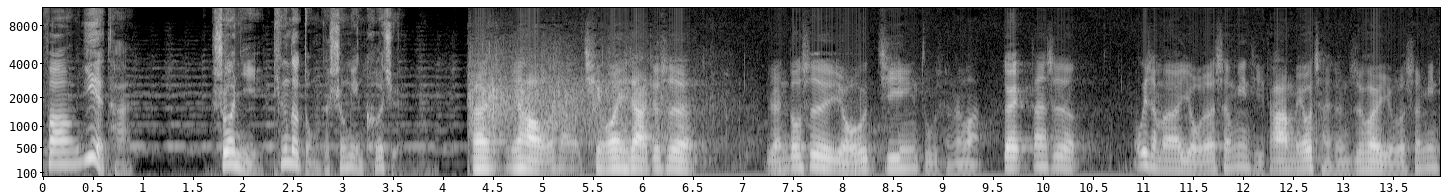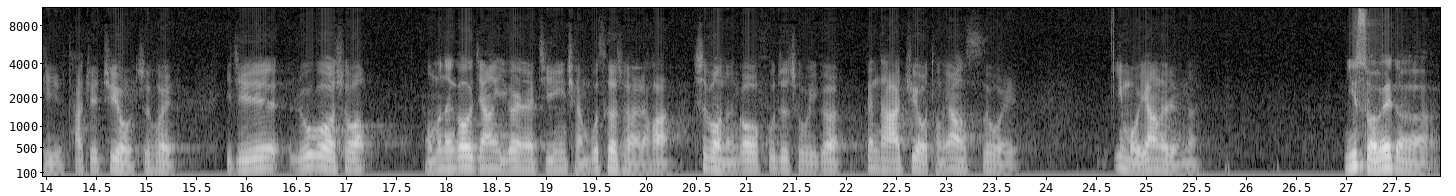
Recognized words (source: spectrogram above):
方夜谭，说你听得懂的生命科学。嗯，你好，我想请问一下，就是人都是由基因组成的嘛？对。但是为什么有的生命体它没有产生智慧，有的生命体它却具有智慧？以及如果说我们能够将一个人的基因全部测出来的话，是否能够复制出一个跟他具有同样思维、一模一样的人呢？你所谓的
